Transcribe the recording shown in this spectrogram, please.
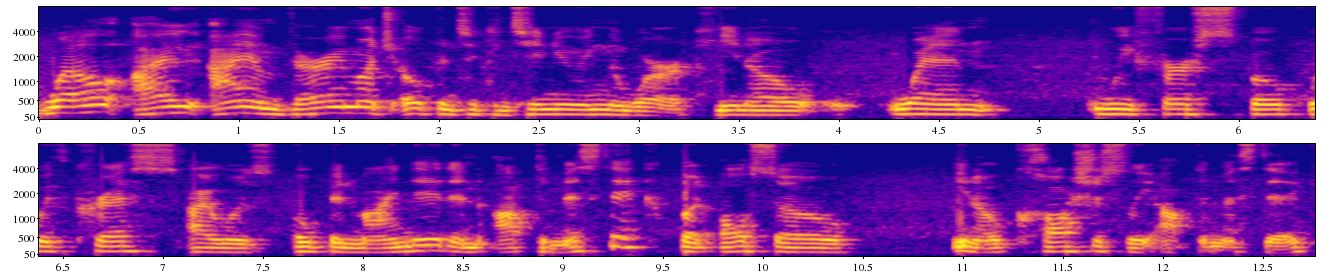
Well, I I am very much open to continuing the work. You know, when we first spoke with Chris, I was open minded and optimistic, but also, you know, cautiously optimistic.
